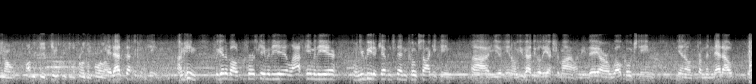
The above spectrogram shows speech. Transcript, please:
you know, obviously a team went to the Frozen Four last. Yeah, that's that's a good team. I mean, forget about first game of the year, last game of the year. When you beat a Kevin Sneddon coach hockey team, uh, you, you know you had to go the extra mile. I mean, they are a well-coached team. You know, from the net out, they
